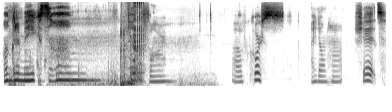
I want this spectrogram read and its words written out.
I'm gonna make some type of farm. Of course, I don't have shit.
